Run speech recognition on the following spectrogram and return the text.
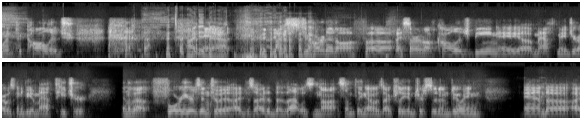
went to college. I did that. I started off. Uh, I started off college being a uh, math major. I was going to be a math teacher, and about four years into it, I decided that that was not something I was actually interested in doing, and uh, I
